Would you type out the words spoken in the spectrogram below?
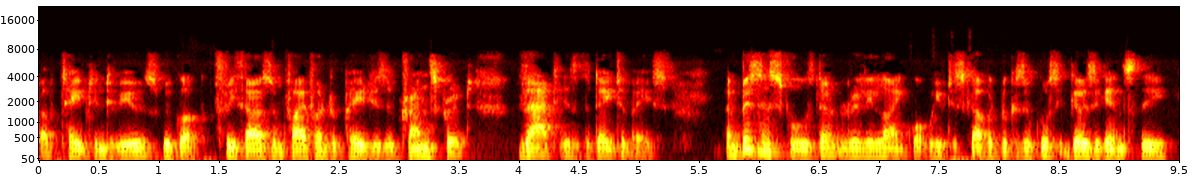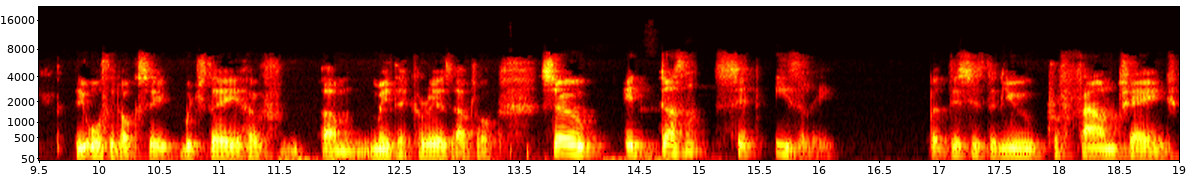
of, taped interviews. We've got 3,500 pages of transcript. That is the database. And business schools don't really like what we've discovered because, of course, it goes against the, the orthodoxy which they have um, made their careers out of. So it doesn't sit easily. But this is the new profound change.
